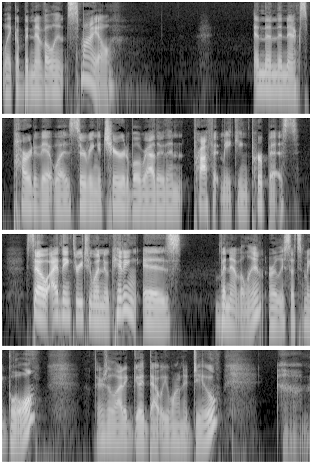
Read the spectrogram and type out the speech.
like a benevolent smile. And then the next part of it was serving a charitable rather than profit making purpose. So I think 321 No Kidding is benevolent, or at least that's my goal. There's a lot of good that we want to do. Um,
